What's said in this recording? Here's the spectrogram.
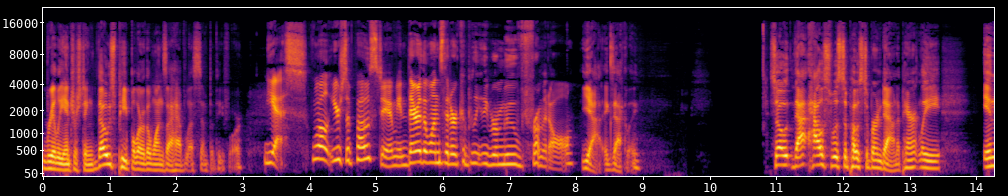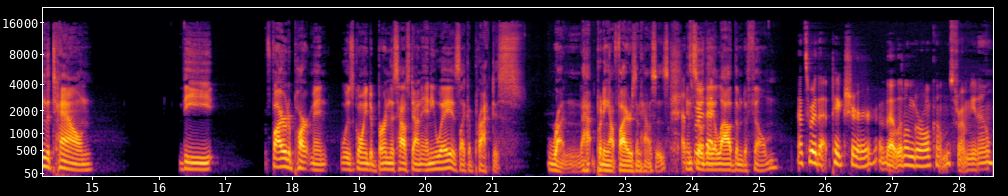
really interesting. Those people are the ones I have less sympathy for. Yes. Well, you're supposed to. I mean, they're the ones that are completely removed from it all. Yeah, exactly. So that house was supposed to burn down. Apparently, in the town, the fire department was going to burn this house down anyway as like a practice run, putting out fires in houses. and so where they allowed them to film. That's where that picture of that little girl comes from, you know?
